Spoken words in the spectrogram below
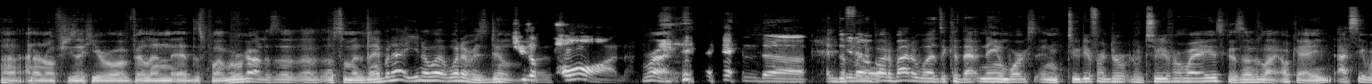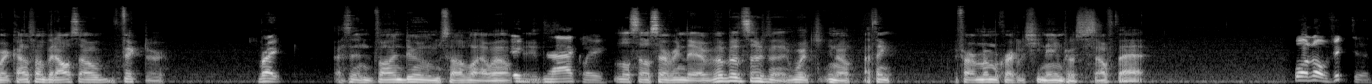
uh, I don't know if she's a hero or villain at this point, but regardless of, of, of someone's name. But hey, you know what? Whatever, it's Doom. She's a pawn. right. And uh And the funny know, part about it was because that name works in two different two different ways. Because I was like, okay, I see where it comes from, but also Victor, right. As in Von Doom. So I'm like, well, okay, Exactly. a little self-serving there, but, but which you know, I think if I remember correctly, she named herself that. Well, no, Vic did.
